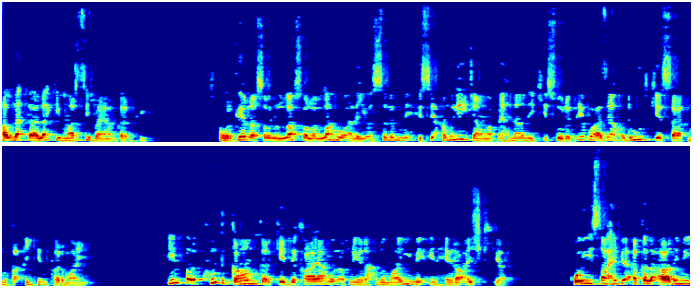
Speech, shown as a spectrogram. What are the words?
اللہ تعالیٰ کی مرضی بیان کر دی اور پھر رسول اللہ صلی اللہ علیہ وسلم نے اسے عملی جامع پہنانے کی صورت واضح حدود کے ساتھ متعین فرمائی۔ ان پر خود کام کر کے دکھایا اور اپنی رہنمائی میں انہیں رائج کیا۔ کوئی صاحب عقل آدمی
